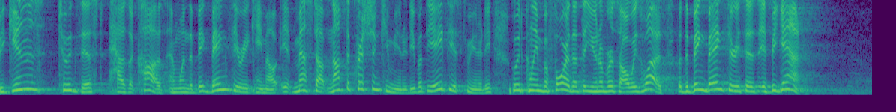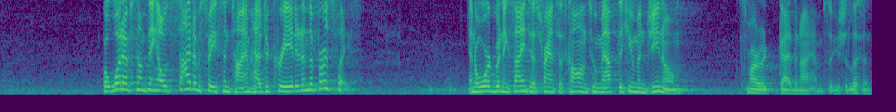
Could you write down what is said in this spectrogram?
begins to exist has a cause. And when the Big Bang Theory came out, it messed up not the Christian community, but the atheist community who had claimed before that the universe always was. But the Big Bang Theory says it began. But what if something outside of space and time had to create it in the first place? An award winning scientist, Francis Collins, who mapped the human genome, smarter guy than I am, so you should listen.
